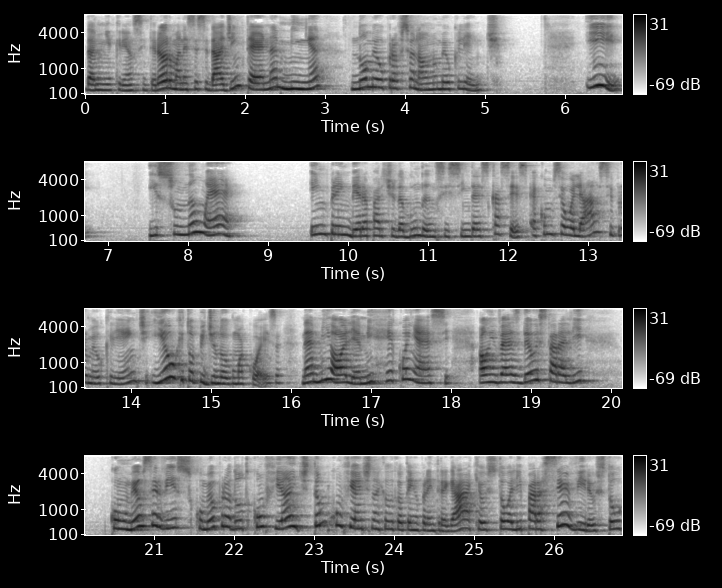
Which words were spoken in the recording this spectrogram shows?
da minha criança interior, uma necessidade interna minha no meu profissional, no meu cliente. E isso não é empreender a partir da abundância e sim da escassez. É como se eu olhasse para o meu cliente e eu que estou pedindo alguma coisa, né? Me olha, me reconhece, ao invés de eu estar ali com o meu serviço, com o meu produto confiante, tão confiante naquilo que eu tenho para entregar, que eu estou ali para servir, eu estou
